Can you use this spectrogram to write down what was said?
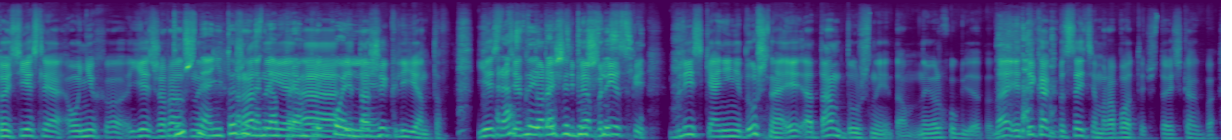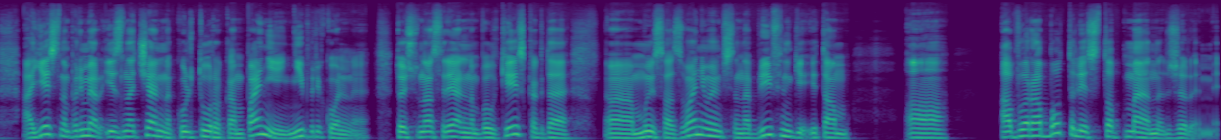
То есть, если у них э, есть же Душные, разные, они тоже разные прям э, прикольные. этажи клиентов. Есть те, Разные которые к этажи тебе душности. близкие, они не душные, а, э, а там душные, там наверху где-то, да, и ты как бы с этим работаешь, то есть как бы. А есть, например, изначально культура компании не прикольная. То есть у нас реально был кейс, когда э, мы созваниваемся на брифинге, и там а, а вы работали с топ-менеджерами?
